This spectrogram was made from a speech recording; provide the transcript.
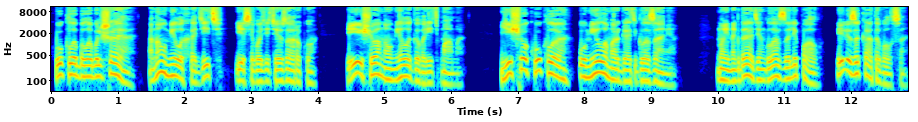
Кукла была большая, она умела ходить, если водить ее за руку, и еще она умела говорить «мама». Еще кукла умела моргать глазами. Но иногда один глаз залипал или закатывался,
